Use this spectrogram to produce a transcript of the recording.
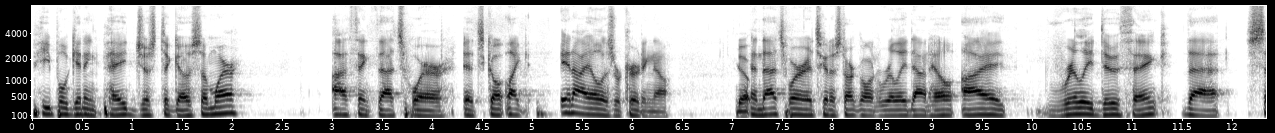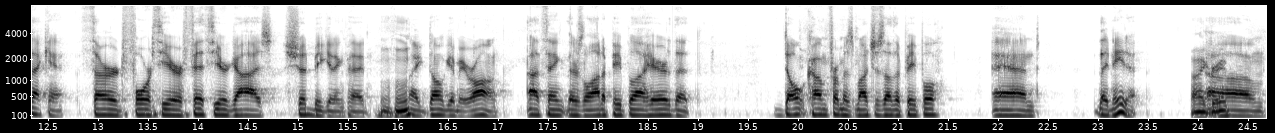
people getting paid just to go somewhere, I think that's where it's going. Like NIL is recruiting now, Yep. and that's where it's going to start going really downhill. I really do think that second, third, fourth year, fifth year guys should be getting paid. Mm-hmm. Like, don't get me wrong. I think there's a lot of people out here that don't come from as much as other people, and they need it. I agree. Um,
